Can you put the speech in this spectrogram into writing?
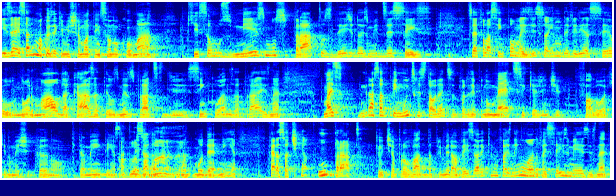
E Zé, sabe uma coisa que me chamou a atenção no Comar? Que são os mesmos pratos desde 2016. Você vai falar assim, pô, mas isso aí não deveria ser o normal da casa, ter os mesmos pratos de cinco anos atrás, né? Mas, engraçado, tem muitos restaurantes, por exemplo, no Metsi, que a gente falou aqui no mexicano, que também tem essa pegada né? mo- moderninha. Cara, só tinha um prato que eu tinha provado da primeira vez, e olha que não faz nem um ano, faz seis meses, né?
